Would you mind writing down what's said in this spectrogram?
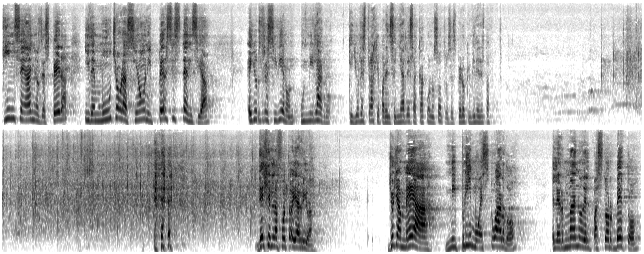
15 años de espera y de mucha oración y persistencia, ellos recibieron un milagro que yo les traje para enseñarles acá con nosotros. Espero que miren esta foto. Dejen la foto ahí arriba. Yo llamé a mi primo Estuardo, el hermano del pastor Beto,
